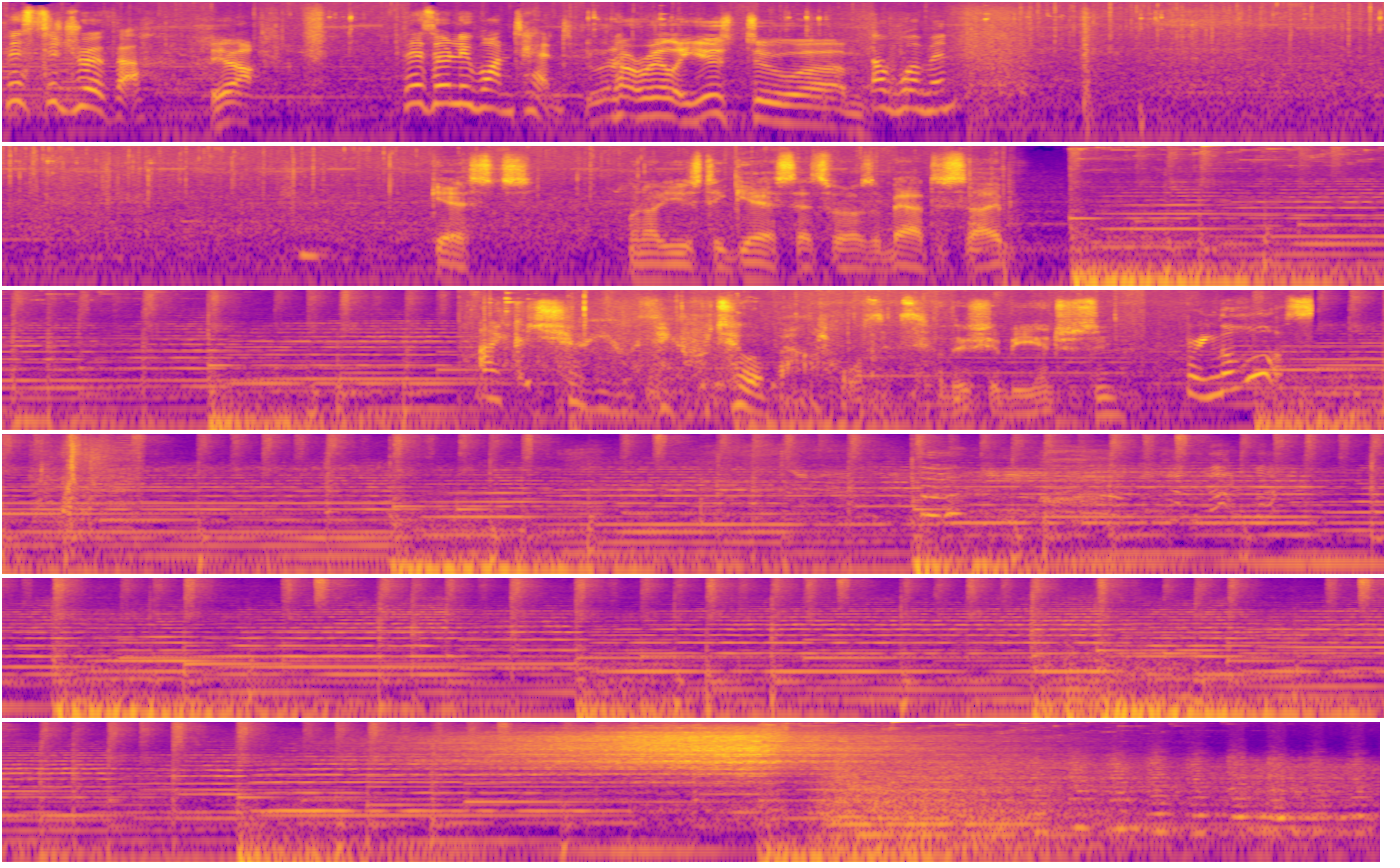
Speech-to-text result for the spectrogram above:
Mr. Drover. Yeah. There's only one tent. We're not really used to, um... A woman. Guests. We're not used to guests, that's what I was about to say. I could show you a thing or two about horses. Well, this should be interesting. Bring the horse.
